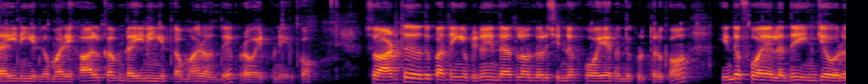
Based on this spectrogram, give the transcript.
டைனிங் இருக்க மாதிரி ஹால் கம் டைனிங் இருக்க மாதிரி வந்து ப்ரொவைட் பண்ணியிருக்கோம். ஸோ அடுத்தது வந்து பார்த்திங்க அப்படின்னா இந்த இடத்துல வந்து ஒரு சின்ன ஃபோயர் வந்து கொடுத்துருக்கோம். இந்த ஃபோயர்லேருந்து இங்கே ஒரு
